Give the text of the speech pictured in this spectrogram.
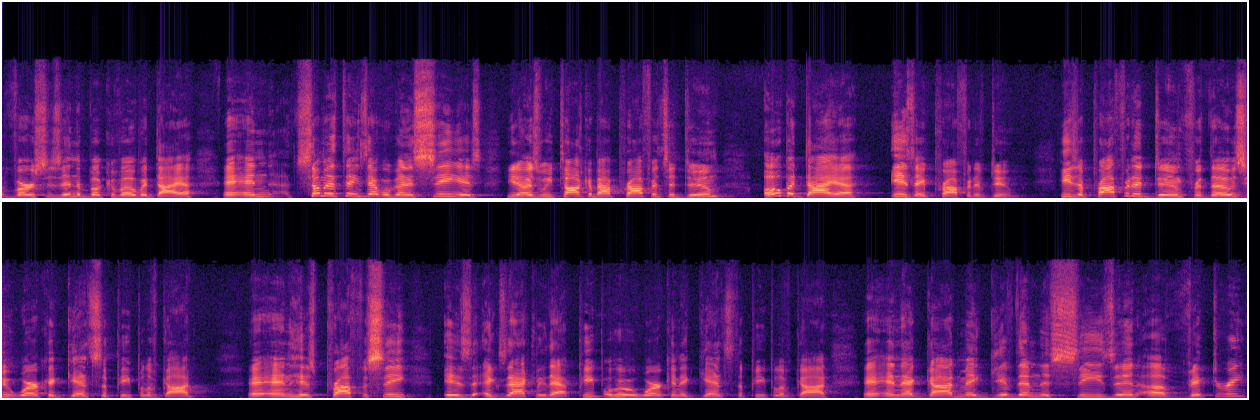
verses in the book of Obadiah. And some of the things that we're going to see is, you know, as we talk about prophets of doom, Obadiah is a prophet of doom. He's a prophet of doom for those who work against the people of God. And his prophecy is exactly that people who are working against the people of God, and that God may give them this season of victory,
